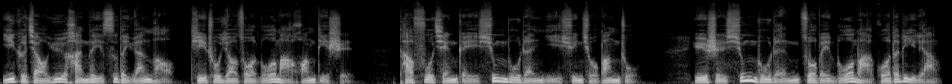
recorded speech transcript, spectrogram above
一个叫约翰内斯的元老提出要做罗马皇帝时，他付钱给匈奴人以寻求帮助，于是匈奴人作为罗马国的力量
